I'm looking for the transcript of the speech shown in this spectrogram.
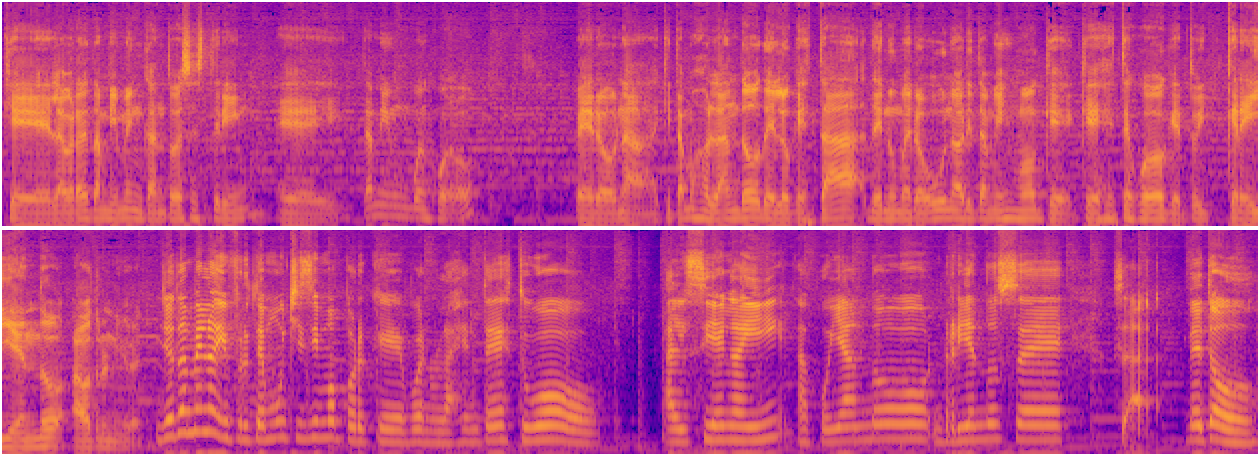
que la verdad también me encantó ese stream. eh, también un buen juego. Pero nada, aquí estamos hablando de lo que está de número uno ahorita mismo, que, que es este juego que estoy creyendo a otro nivel. Yo también lo disfruté muchísimo porque, bueno, la gente estuvo al 100 ahí, apoyando, riéndose, o sea, de todo.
